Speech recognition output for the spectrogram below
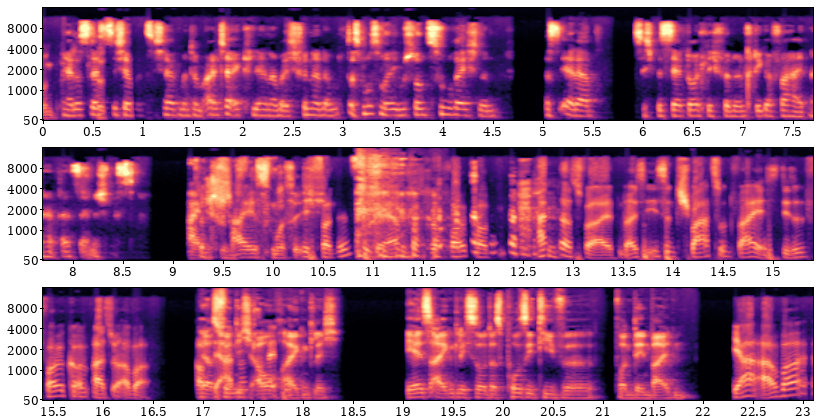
Und ja, das lässt das sich ja mit Sicherheit mit dem Alter erklären, aber ich finde, das muss man ihm schon zurechnen, dass er da sich bisher deutlich vernünftiger verhalten hat als seine Schwester. Ein das Scheiß muss ich. Ich vernünftige er muss vollkommen anders verhalten, weil sie sind schwarz und weiß. Die sind vollkommen, also aber. Ja, das finde ich auch Seite, eigentlich. Er ist eigentlich so das Positive von den beiden. Ja, aber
